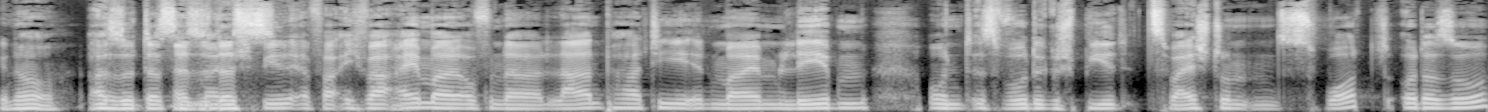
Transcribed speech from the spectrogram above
Genau. Also das Also ist meine das- Spielerfahrung. Ich war einmal auf einer LAN-Party in meinem Leben und es wurde gespielt zwei Stunden SWAT oder so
